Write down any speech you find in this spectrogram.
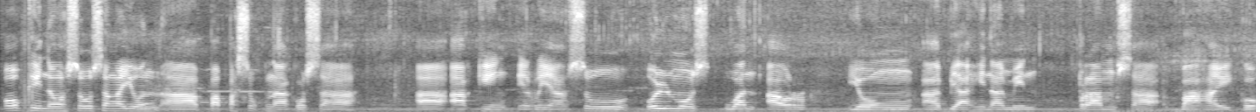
Okay no, so sa ngayon, ah, papasok na ako sa ah, aking area. So almost 1 hour yung ah, biyahe namin from sa bahay ko.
